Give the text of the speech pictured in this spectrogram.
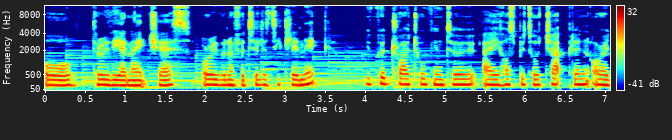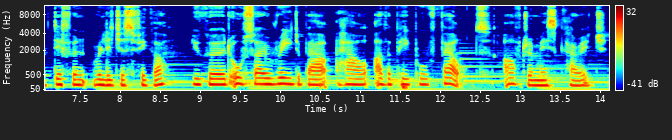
or through the NHS or even a fertility clinic. You could try talking to a hospital chaplain or a different religious figure. You could also read about how other people felt after a miscarriage.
